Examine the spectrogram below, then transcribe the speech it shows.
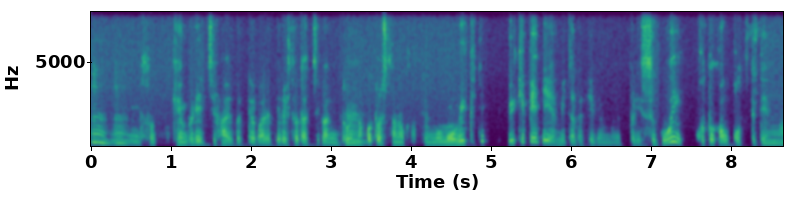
うん、うん、そのケンブリッジ5って呼ばれてる人たちがどんなことしたのかっていうのも、もうウィキテウィキペディア見ただけでもやっぱりすごいことが起こっててんな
